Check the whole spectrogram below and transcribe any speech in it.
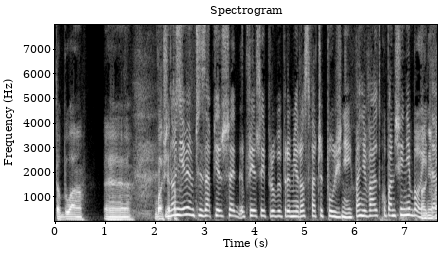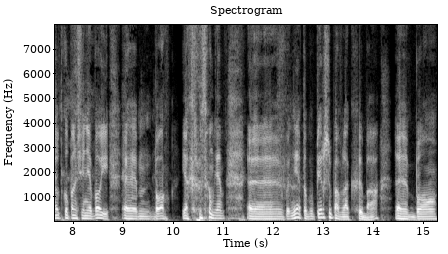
To była e, właśnie No ta nie wiem, czy za pierwsze, pierwszej próby premierostwa, czy później. Panie Waldku, pan się nie boi, Panie tak? Waldku, pan się nie boi, bo jak rozumiem, e, nie, to był pierwszy Pawlak chyba, e, bo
